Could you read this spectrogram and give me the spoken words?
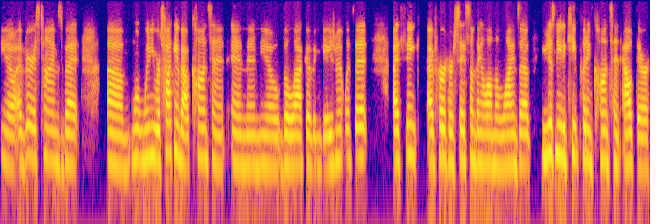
you know at various times but um, when, when you were talking about content and then you know the lack of engagement with it i think i've heard her say something along the lines of you just need to keep putting content out there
